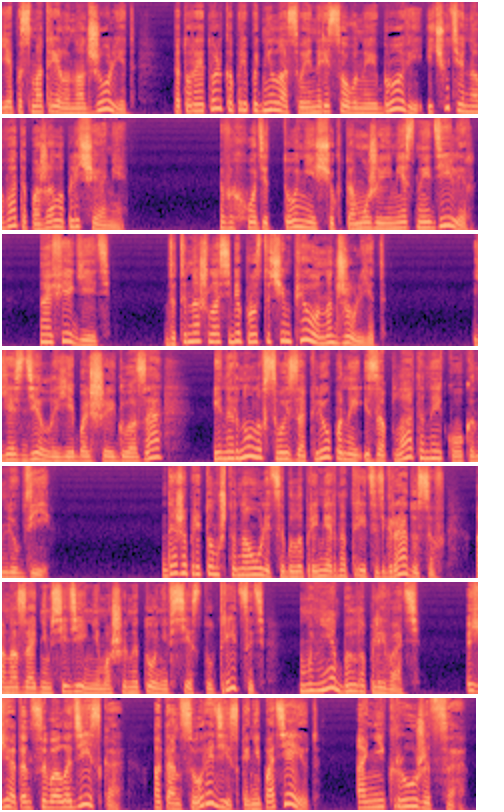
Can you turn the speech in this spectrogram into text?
Я посмотрела на Джульет, которая только приподняла свои нарисованные брови и чуть виновато пожала плечами. Выходит, Тони еще к тому же и местный дилер. Офигеть! Да ты нашла себе просто чемпиона, Джульет. Я сделала ей большие глаза и нырнула в свой заклепанный и заплатанный кокон любви. Даже при том, что на улице было примерно 30 градусов, а на заднем сиденье машины Тони все 130, мне было плевать. Я танцевала диско, а танцоры диско не потеют. Они кружатся.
